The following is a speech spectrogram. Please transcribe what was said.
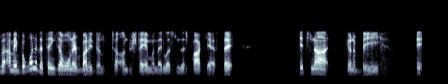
But I mean, but one of the things I want everybody to to understand when they listen to this podcast, that it's not going to be it,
